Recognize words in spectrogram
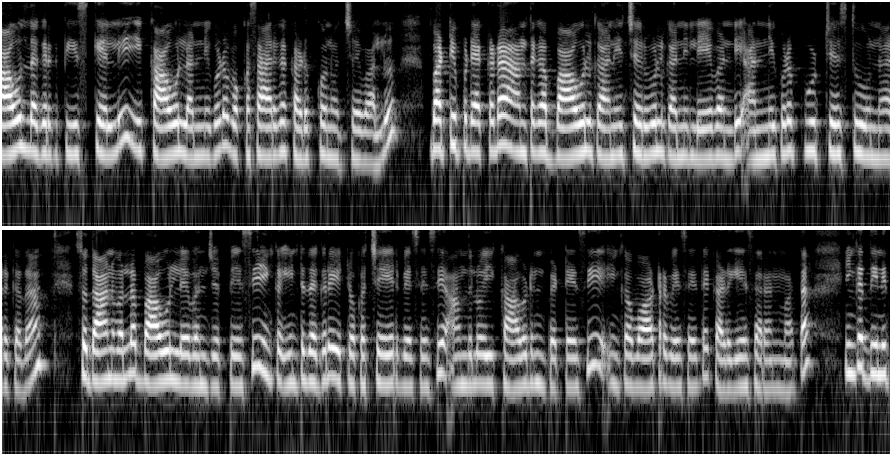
బావుల దగ్గరికి తీసుకెళ్ళి ఈ కావులన్నీ కూడా ఒకసారిగా కడుక్కొని వచ్చేవాళ్ళు. బట్ ఇప్పుడు ఎక్కడ అంతగా బావులు కానీ చెరువులు కానీ లేవండి. అన్నీ కూడా పూర్తి చేస్తూ ఉన్నారు కదా. సో దానివల్ల బావులు లేవని చెప్పేసి ఇంకా ఇంటి దగ్గర ఇట్లా ఒక చైర్ వేసేసి అందులో ఈ కావిడిని పెట్టేసి ఇంకా వాటర్ వేసి అయితే కడిగేశారనమాట ఇంకా దీన్ని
